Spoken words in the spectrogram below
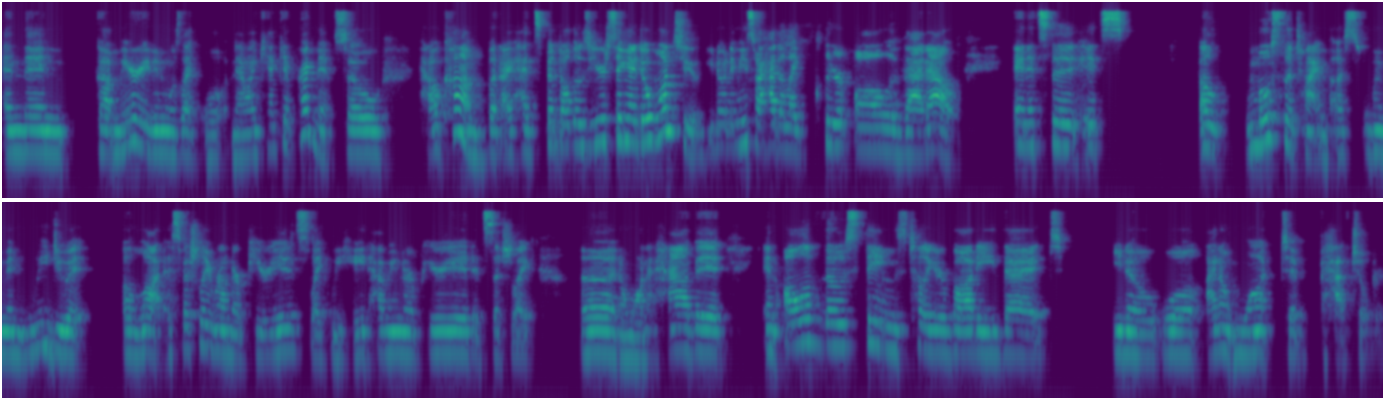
And then got married and was like well now i can't get pregnant. So how come? But i had spent all those years saying i don't want to. You know what i mean? So i had to like clear all of that out. And it's the it's a, most of the time us women we do it a lot especially around our periods. Like we hate having our period. It's such like uh, i don't want to have it. And all of those things tell your body that you know well i don't want to have children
